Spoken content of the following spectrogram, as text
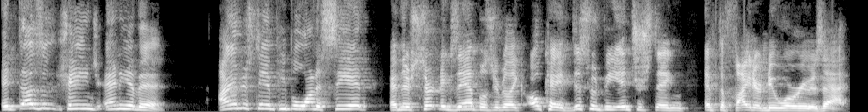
it doesn't change any of it. I understand people want to see it, and there's certain examples you'll be like, okay, this would be interesting if the fighter knew where he was at.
